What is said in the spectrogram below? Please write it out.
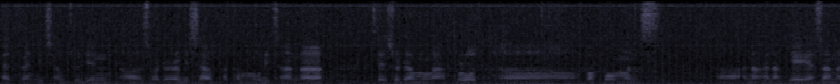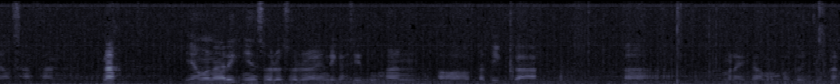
Advendi Syamsuddin uh, saudara bisa ketemu di sana. Saya sudah mengupload uh, performance uh, anak-anak yayasan El Safan. Nah yang menariknya saudara-saudara yang dikasih Tuhan uh, ketika uh, mereka mempertunjukkan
